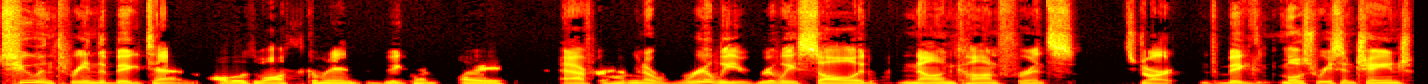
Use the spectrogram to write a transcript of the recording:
two and three in the Big Ten. All those losses coming into Big Ten play after having a really, really solid non-conference start. The big, most recent change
